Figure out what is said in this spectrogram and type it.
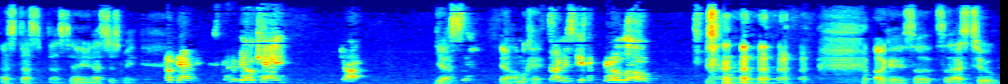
that's that's that's hey, that's just me. Okay, it's gonna be okay. John, Yes. Yeah, I'm okay. sun is getting real low. okay, so so that's two.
